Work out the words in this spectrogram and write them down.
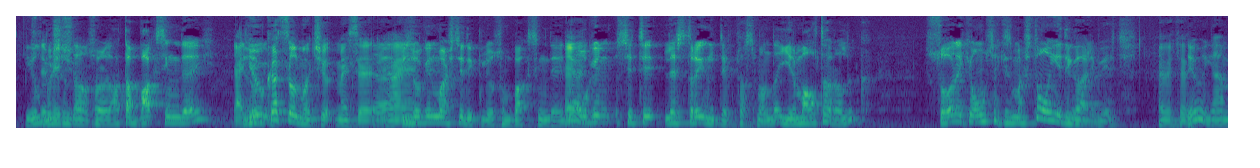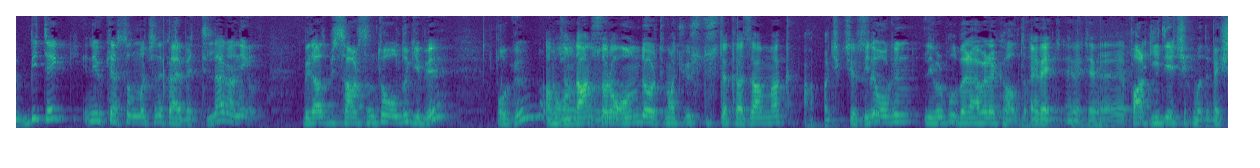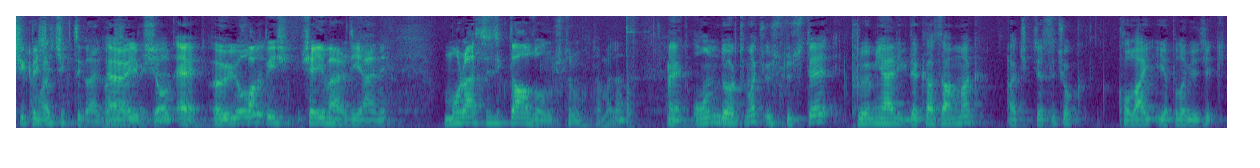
yılbaşından sonra da hatta Boxing Day Yani o gün- Newcastle maçı mesela yani biz o gün maçtaydık biliyorsun Boxing Day'de. Evet. O gün City Leicester'a yenildi deplasmanda 26 Aralık. Sonraki 18 maçta 17 galibiyet. evet evet. Değil mi? Yani bir tek Newcastle maçını kaybettiler. Hani biraz bir sarsıntı oldu gibi o gün. Ama Hocam ondan sonra 14 maç üst üste kazanmak açıkçası bir de o gün Liverpool berabere kaldı. Evet evet evet. Ee, fark 7'ye çıkmadı. 5'e Çıkmadı. çıktı galiba. öyle bir şey oldu. Evet öyle oldu. Ufak bir şey verdi yani. Moralsizlik daha az olmuştur muhtemelen. Evet 14 maç üst üste Premier Lig'de kazanmak açıkçası çok kolay yapılabilecek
